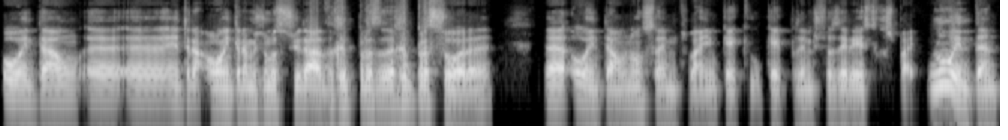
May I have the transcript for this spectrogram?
ou então uh, uh, entra, ou entramos numa sociedade repressora, uh, ou então não sei muito bem o que, é que, o que é que podemos fazer a este respeito. No entanto,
